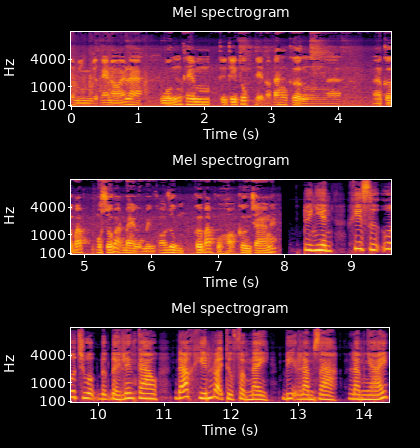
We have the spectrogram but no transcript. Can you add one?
thì mình được nghe nói là uống thêm cái cái thuốc để nó tăng cường uh, cơ bắp. Một số bạn bè của mình có dùng cơ bắp của họ cường tráng ấy. Tuy nhiên, khi sự ưa chuộng được đẩy lên cao đã khiến loại thực phẩm này bị làm giả, làm nhái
